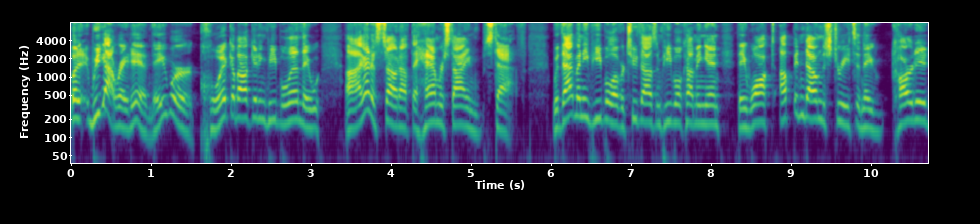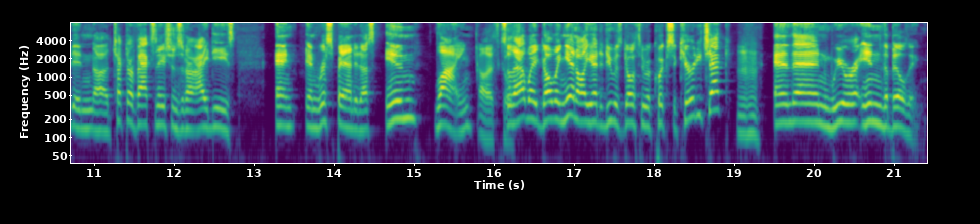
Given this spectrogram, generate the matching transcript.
But we got right in. They were quick about getting people in. They, uh, I got to shout out the Hammerstein staff. With that many people, over 2,000 people coming in, they walked up and down the streets and they carded and uh, checked our vaccinations and our IDs and and wristbanded us in line. Oh, that's So that way, going in, all you had to do was go through a quick security check, and then we were in the building.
